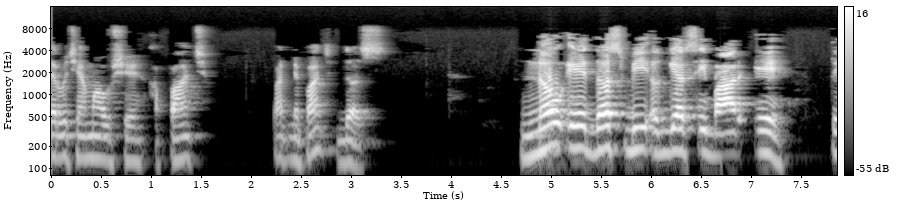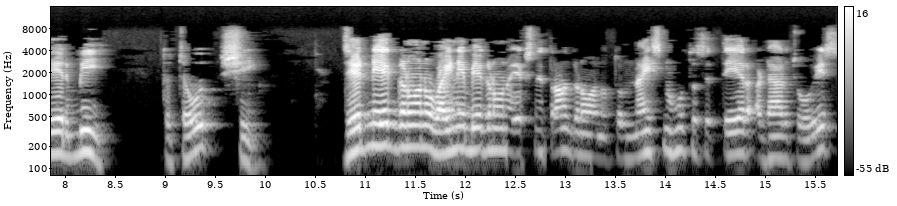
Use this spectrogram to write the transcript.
ત્યાર પછી આમાં આવશે આ પાંચ પાંચ ને પાંચ, દસ. નવ એ દસ બી, અગિયાર સી, બાર એ, તેર બી, તો ચૌદ સી. ઝેડ ને એક ગણવાનો, વાય ને બે ગણવાનો, એક્સ ને ત્રણ ગણવાનો, તો નાઇસનું શું થશે? તેર, અઢાર, ચોવીસ,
